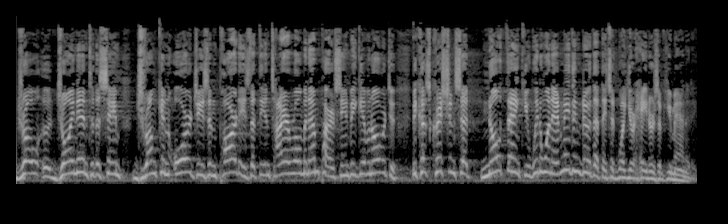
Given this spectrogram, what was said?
dro- uh, join in to the same drunken orgies and parties that the entire Roman Empire seemed to be given over to. Because Christians said, no, thank you. We don't want anything to do with that. They said, well, you're haters of humanity.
